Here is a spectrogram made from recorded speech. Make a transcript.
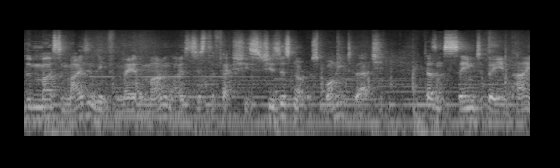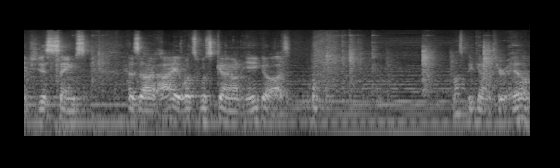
The most amazing thing for me at the moment though is just the fact she's she's just not responding to that. She doesn't seem to be in pain. She just seems as though, hey, what's what's going on here, guys? Must be going through hell.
